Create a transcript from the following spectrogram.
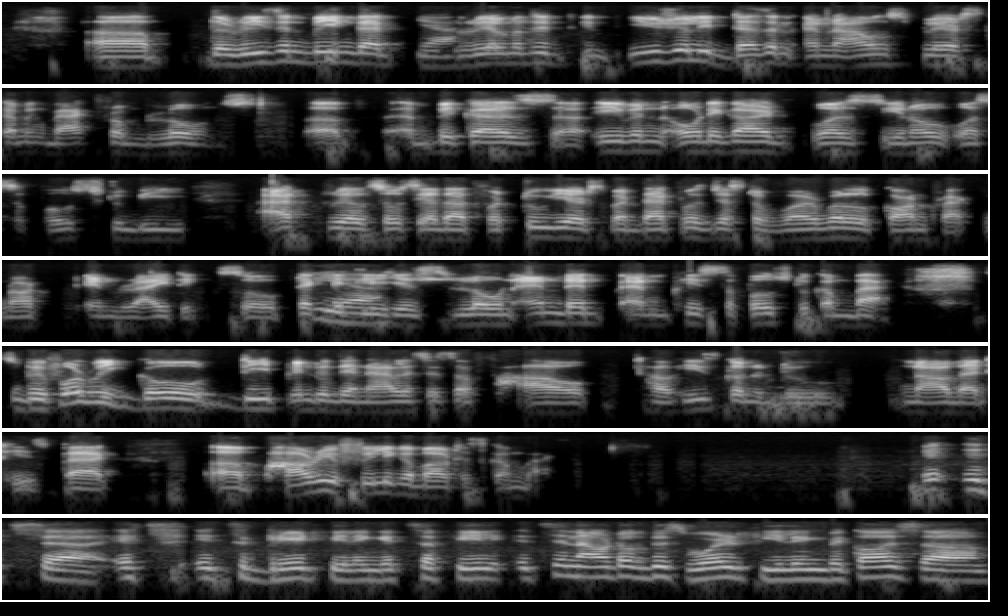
The reason being that yeah. Real Madrid usually doesn't announce players coming back from loans uh, because uh, even Odegaard was, you know, was supposed to be at Real Sociedad for two years, but that was just a verbal contract, not in writing. So technically, yeah. his loan ended, and he's supposed to come back. So before we go deep into the analysis of how how he's going to do now that he's back, uh, how are you feeling about his comeback? It, it's uh, it's it's a great feeling it's a feel it's an out of this world feeling because uh,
